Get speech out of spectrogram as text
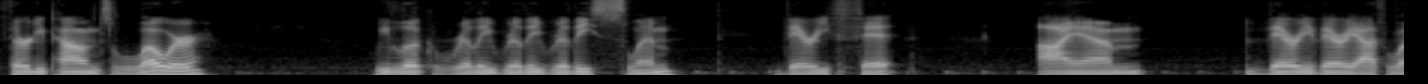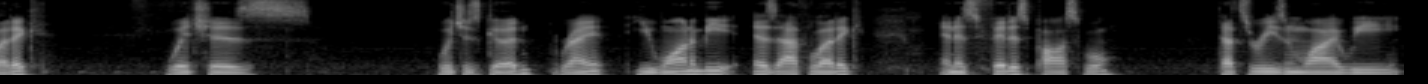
30 pounds lower, we look really, really, really slim, very fit. I am very, very athletic, which is which is good, right? You want to be as athletic and as fit as possible. That's the reason why we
